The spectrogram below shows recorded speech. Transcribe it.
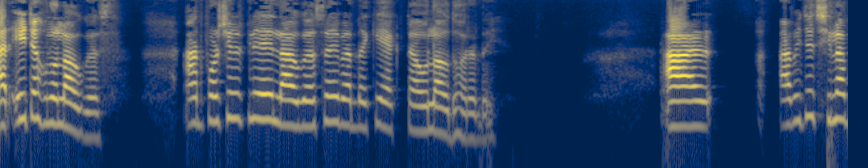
আর এইটা হলো লাউ গাছ। আনফর্চুনেটলি এই লাউ গাছে এবার নাকি একটাও লাউ ধরে নেই। আর আমি যে ছিলাম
